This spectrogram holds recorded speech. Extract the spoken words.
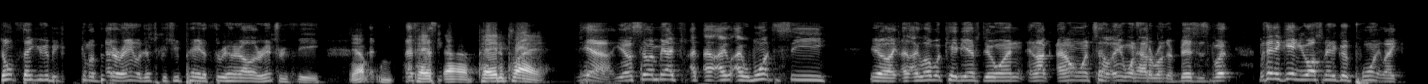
don't think you're gonna become a better angler just because you paid a three hundred dollar entry fee. Yep. Pay, uh, pay to play. Yeah, you know, so I mean, I, I, I want to see, you know, like I love what KBF's doing, and I, I don't want to tell anyone how to run their business, but but then again, you also made a good point, like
